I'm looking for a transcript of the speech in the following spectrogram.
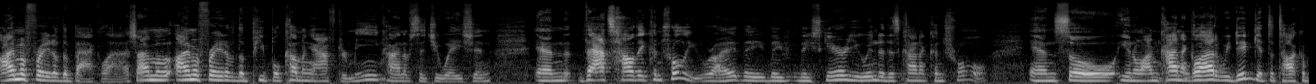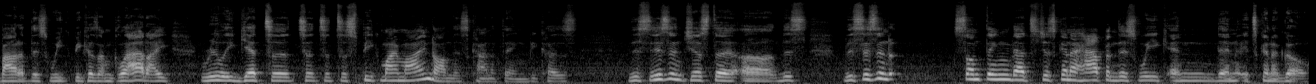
I'm afraid of the backlash. I'm a, I'm afraid of the people coming after me kind of situation. And that's how they control you, right? They they they scare you into this kind of control. And so, you know, I'm kind of glad we did get to talk about it this week because I'm glad I really get to, to, to, to speak my mind on this kind of thing because this isn't just a, uh, this, this isn't something that's just going to happen this week and then it's going to go.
